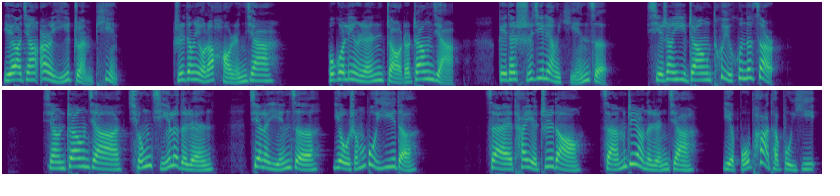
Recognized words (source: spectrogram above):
也要将二姨转聘，只等有了好人家。不过令人找着张家，给他十几两银子，写上一张退婚的字儿。想张家穷极了的人，见了银子有什么不依的？在他也知道咱们这样的人家。也不怕他不依。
